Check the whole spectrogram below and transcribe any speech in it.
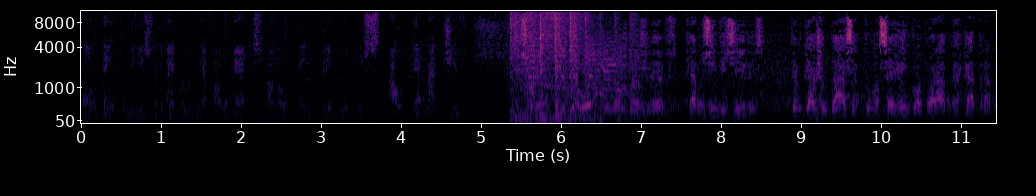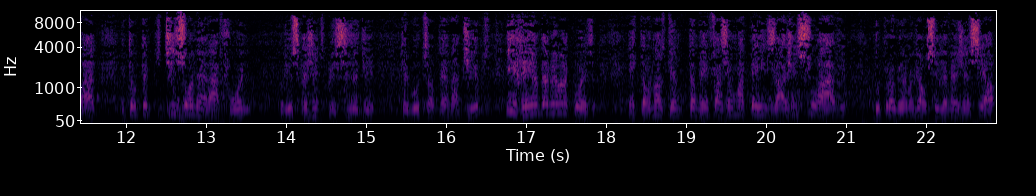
Ontem, o ministro da Economia, Paulo Guedes, falou em tributos alternativos. Excluir 38 milhões de brasileiros, que eram os invisíveis, temos que ajudar essa turma a ser reincorporada no mercado de trabalho, então temos que desonerar a folha, por isso que a gente precisa de tributos alternativos, e renda a mesma coisa. Então nós temos que também fazer uma aterrissagem suave do programa de auxílio emergencial.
